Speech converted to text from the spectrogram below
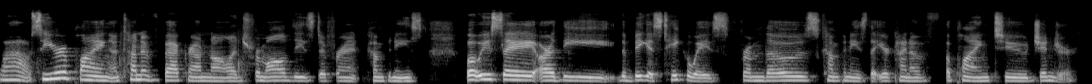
Wow. So you're applying a ton of background knowledge from all of these different companies. What would you say are the the biggest takeaways from those companies that you're kind of applying to Ginger?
